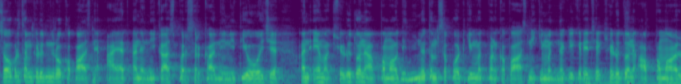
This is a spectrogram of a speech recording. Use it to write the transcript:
સૌપ્રથમ ખેડૂત મિત્રો કપાસને આયાત અને નિકાસ પર સરકારની નીતિઓ હોય છે અને એમાં ખેડૂતોને આપવામાં આવતી ન્યૂનતમ સપોર્ટ કિંમત પણ કપાસની કિંમત નક્કી કરે છે. ખેડૂતોને આપવામાં આવેલ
